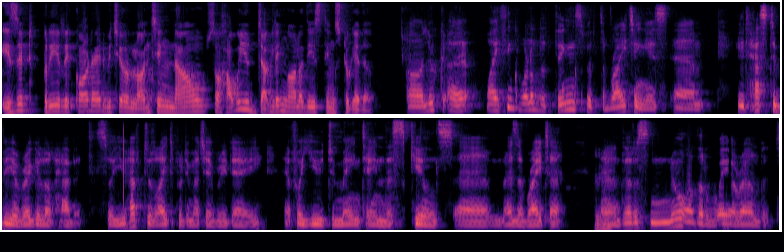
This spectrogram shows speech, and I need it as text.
is it pre recorded, which you're launching now? So, how are you juggling all of these things together? Uh, look, I think one of the things with the writing is um, it has to be a regular habit. So you have to write pretty much every day uh, for you to maintain the skills um, as a writer. Mm-hmm. there is no other way around it.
